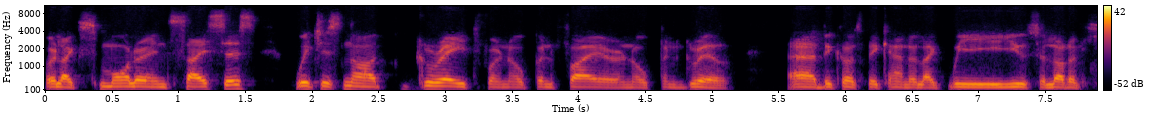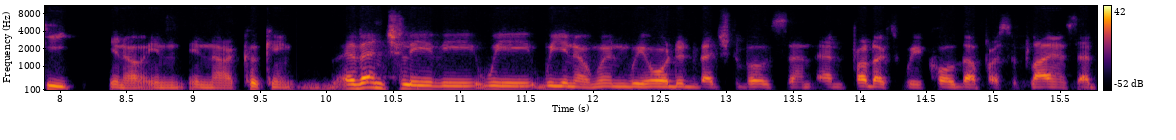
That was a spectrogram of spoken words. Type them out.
or like smaller in sizes which is not great for an open fire an open grill uh, because they kind of like we use a lot of heat you know in in our cooking. Eventually we we, we you know when we ordered vegetables and, and products we called up our supplier and said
